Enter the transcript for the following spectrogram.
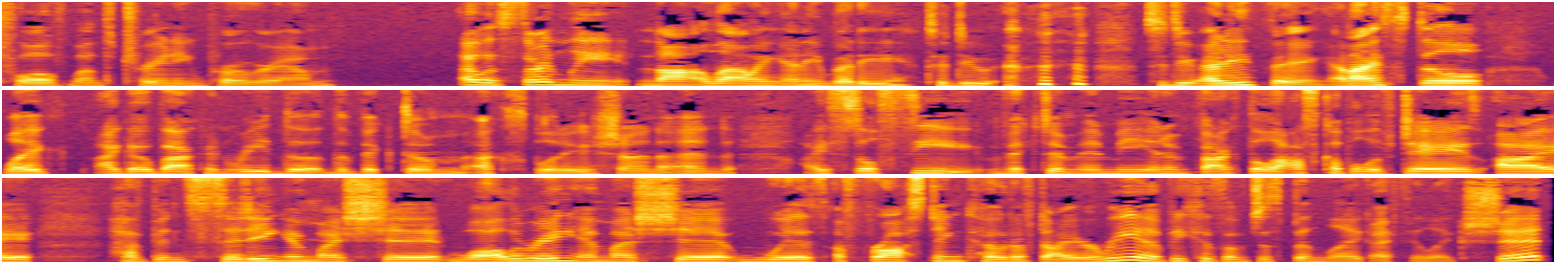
12 month training program, I was certainly not allowing anybody to do to do anything. And I still like I go back and read the the victim explanation and I still see victim in me and in fact the last couple of days I have been sitting in my shit, wallowing in my shit with a frosting coat of diarrhea because I've just been like, I feel like shit.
